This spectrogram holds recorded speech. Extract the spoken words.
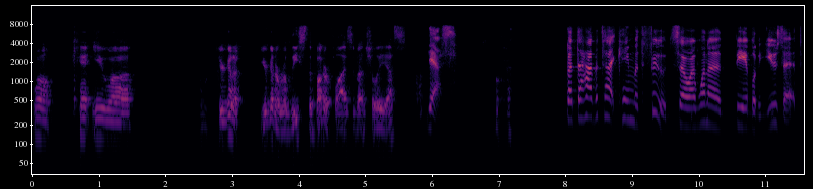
Well, can't you uh you're gonna you're gonna release the butterflies eventually, yes? Yes, Okay. but the habitat came with food, so I want to be able to use it.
